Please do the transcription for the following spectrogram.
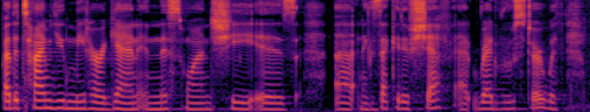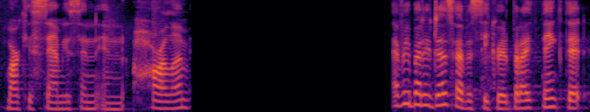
by the time you meet her again in this one, she is uh, an executive chef at Red Rooster with Marcus Samuelsson in Harlem. Everybody does have a secret, but I think that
